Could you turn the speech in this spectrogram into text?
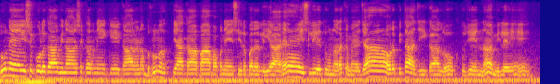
तूने इस कुल का विनाश करने के कारण भ्रूण हत्या का पाप अपने सिर पर लिया है, इसलिए तू नरक में जा और पिताजी का लोक तुझे न मिले।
